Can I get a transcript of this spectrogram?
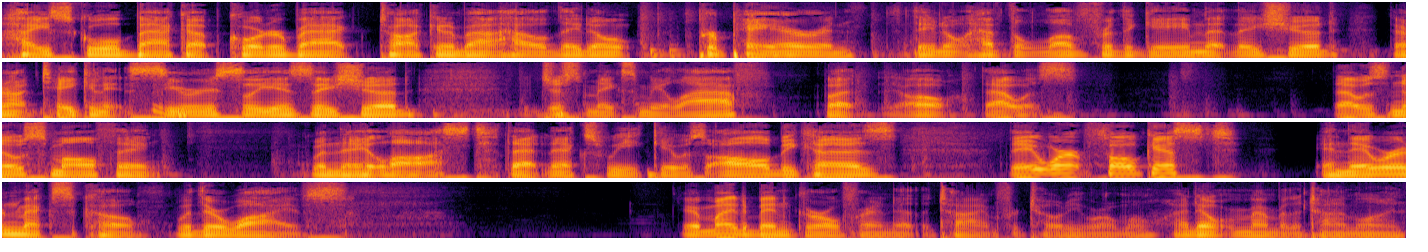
high school backup quarterback talking about how they don't prepare and they don't have the love for the game that they should. They're not taking it seriously as they should. It just makes me laugh. But oh, that was that was no small thing when they lost that next week. It was all because they weren't focused and they were in Mexico with their wives. It might have been girlfriend at the time for Tony Romo. I don't remember the timeline.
